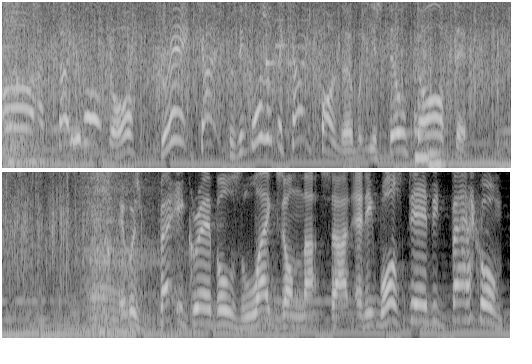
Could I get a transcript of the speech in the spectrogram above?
Oh, I tell you what, though, great catch, because it wasn't the catch point though, but you still caught it. It was Betty Grable's legs on that side, and it was David Beckham.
